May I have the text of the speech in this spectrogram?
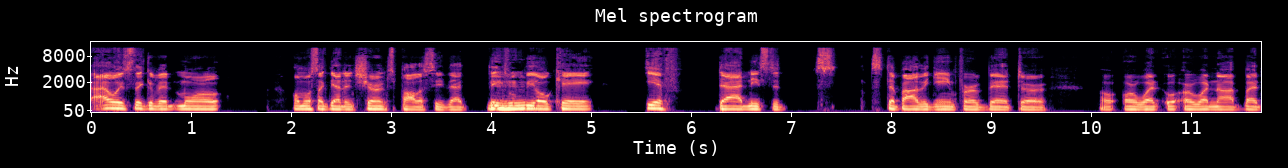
I always think of it more almost like that insurance policy that things mm-hmm. will be okay if dad needs to s- step out of the game for a bit or or, or what or, or whatnot. But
